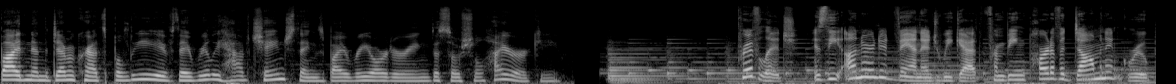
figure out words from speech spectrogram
Biden and the Democrats believe they really have changed things by reordering the social hierarchy. Privilege is the unearned advantage we get from being part of a dominant group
